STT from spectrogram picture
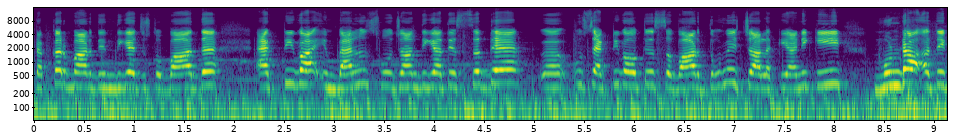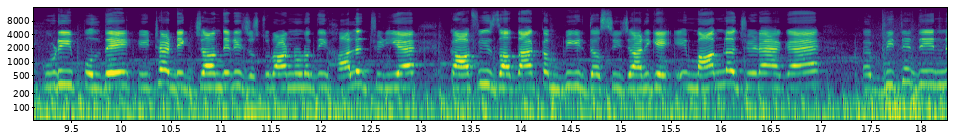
ਟੱਕਰ ਮਾਰ ਦਿੰਦੀ ਹੈ, ਜਿਸ ਤੋਂ ਬਾਅਦ ਐਕਟਿਵਾ ਇੰਬੈਲੈਂਸ ਹੋ ਜਾਂਦੀ ਹੈ ਤੇ ਸਿੱਧੇ ਉਸ ਐਕਟਿਵਾ ਉੱਤੇ ਸਵਾਰ ਦੋਵੇਂ ਚਾਲਕ ਯਾਨੀ ਕਿ ਮੁੰਡਾ ਅਤੇ ਕੁੜੀ ਪੁਲ ਦੇ ਹੇਠਾਂ ਡਿੱਗ ਜਾਂਦੇ ਨੇ, ਜਿਸ ਦੌਰਾਨ ਉਹਨਾਂ ਦੀ ਹਾਲਤ ਜਿਹੜੀ ਹੈ ਕਾਫੀ ਜ਼ਿਆਦਾ ਗੰਭੀਰ ਦੱਸੀ ਜਾ ਰਹੀ ਹੈ। ਇਹ ਮਾਮਲਾ ਜਿਹੜਾ ਹੈਗਾ ਹੈ ਬੀਤੇ ਦਿਨ,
